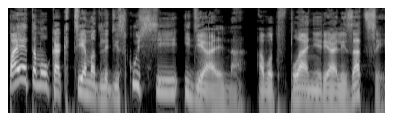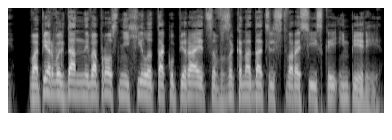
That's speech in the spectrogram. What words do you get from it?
Поэтому, как тема для дискуссии, идеально. А вот в плане реализации... Во-первых, данный вопрос нехило так упирается в законодательство Российской империи.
